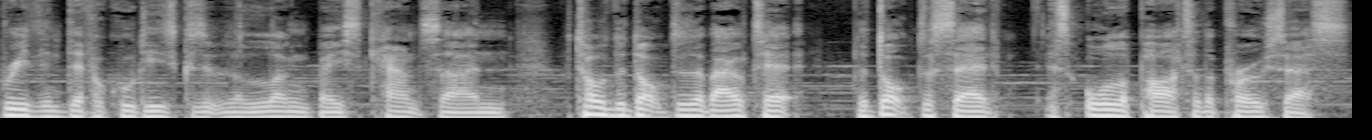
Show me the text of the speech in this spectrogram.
breathing difficulties because it was a lung based cancer. And we told the doctors about it. The doctor said it's all a part of the process,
